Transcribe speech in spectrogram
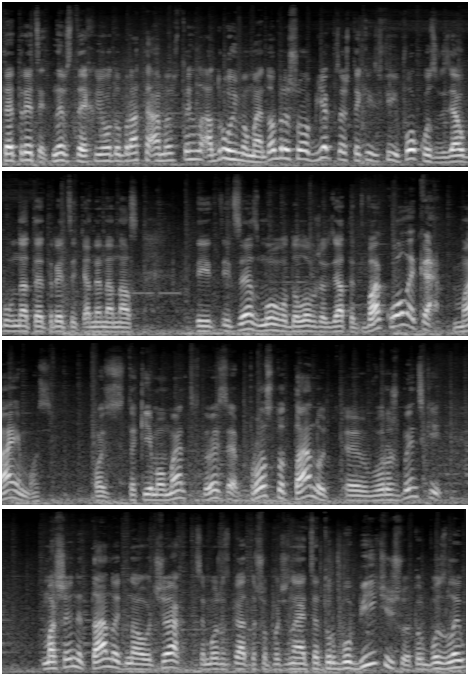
Т-30 не встиг його добрати, а ми встигли. А другий момент, добре, що об'єкт все ж таки свій фокус взяв був на Т-30, а не на нас. І, і це змогу дало вже взяти два колика. Маємось. Ось такий момент. Дивися, просто тануть е, ворожбинські машини тануть на очах. Це можна сказати, що починається турбобій чи що, турбозлив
